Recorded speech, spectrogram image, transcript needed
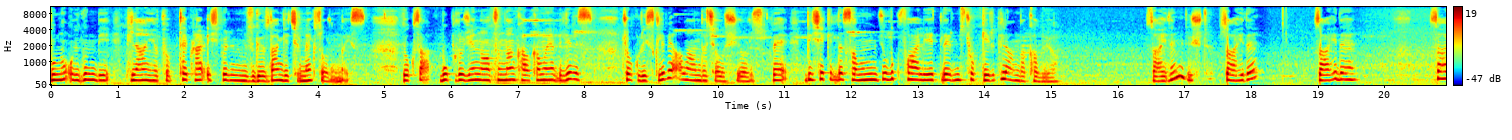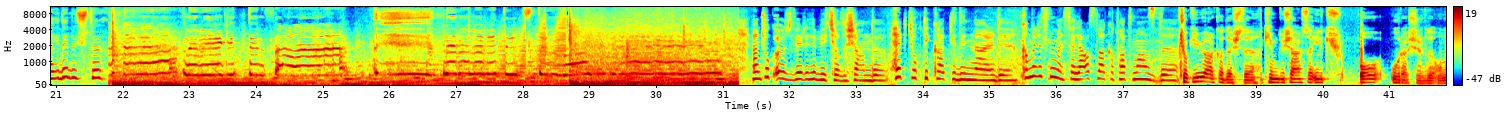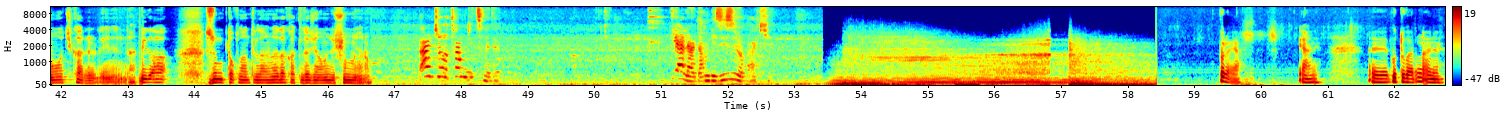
Buna uygun bir plan yapıp tekrar iş bölümümüzü gözden geçirmek zorundayız. Yoksa bu projenin altından kalkamayabiliriz. Çok riskli bir alanda çalışıyoruz ve bir şekilde savunuculuk faaliyetlerimiz çok geri planda kalıyor. Zahide mi düştü? Zahide? Zahide? Zahide düştü. Nereye gittin sen? Nerelere düştün Zahide? Yani çok özverili bir çalışandı. Hep çok dikkatli dinlerdi. Kamerasını mesela asla kapatmazdı. Çok iyi bir arkadaştı. Kim düşerse ilk o uğraşırdı, onu o çıkarırdı elinden. Bir daha Zoom toplantılarına da katılacağımı düşünmüyorum. Bence o tam gitmedi. Bir yerlerden bizi izliyor belki. Buraya. Yani e, bu duvarın önü.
